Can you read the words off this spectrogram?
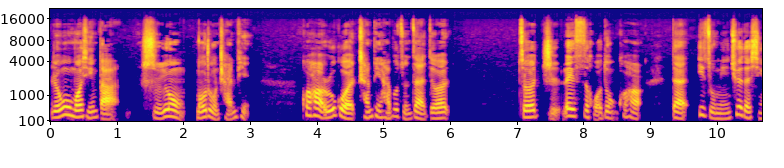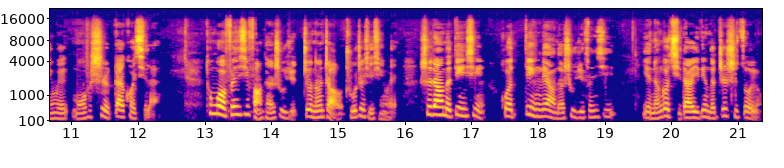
人物模型把使用某种产品（括号如果产品还不存在，则则指类似活动（括号）。的一组明确的行为模式概括起来，通过分析访谈数据就能找出这些行为。适当的定性或定量的数据分析也能够起到一定的支持作用。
